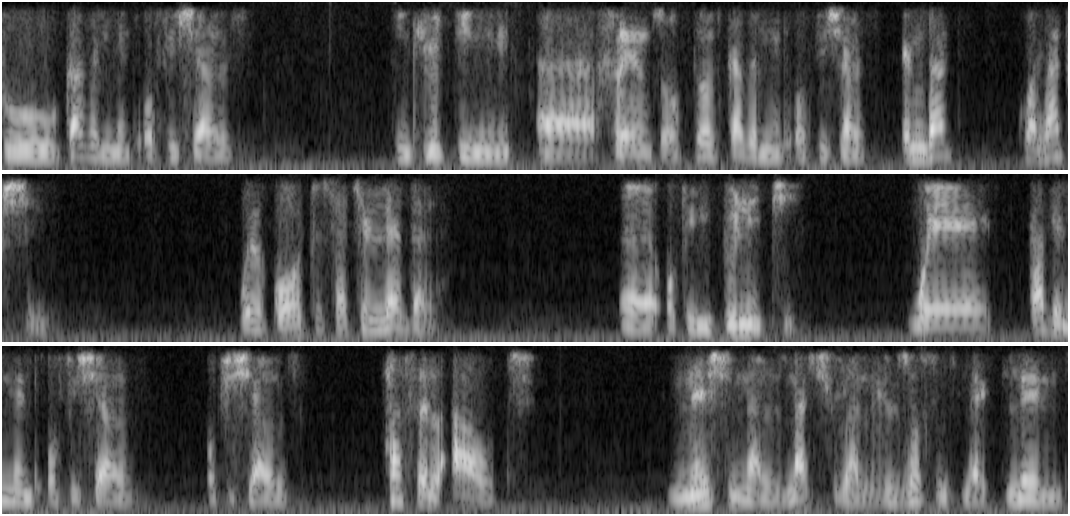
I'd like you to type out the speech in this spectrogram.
to government officials, including uh, friends of those government officials, and that corruption will go to such a level uh, of impunity where government officials officials parcel out national natural resources like land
